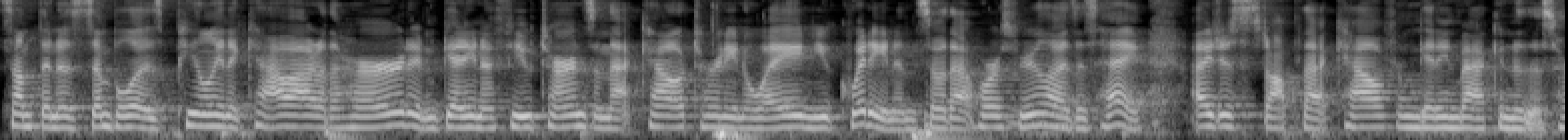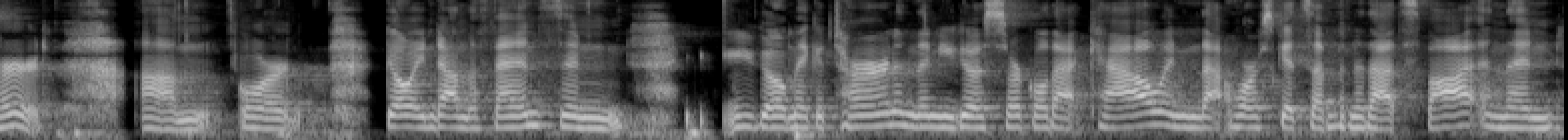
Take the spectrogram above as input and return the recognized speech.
something as simple as peeling a cow out of the herd and getting a few turns and that cow turning away and you quitting. And so that horse realizes, hey, I just stopped that cow from getting back into this herd. Um, or going down the fence and you go make a turn and then you go circle that cow and that horse gets up into that spot and then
